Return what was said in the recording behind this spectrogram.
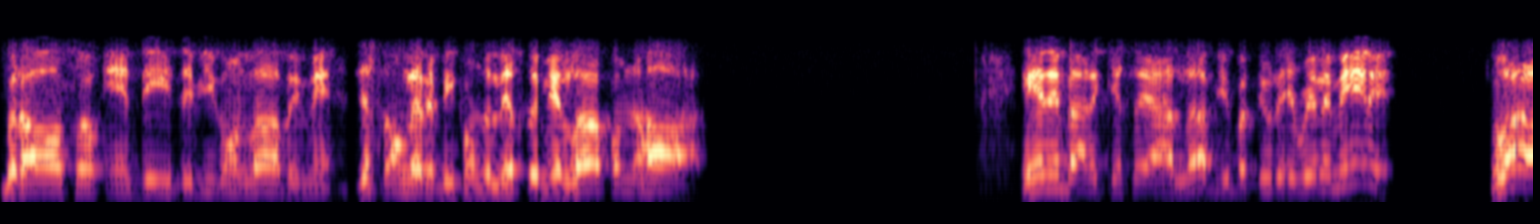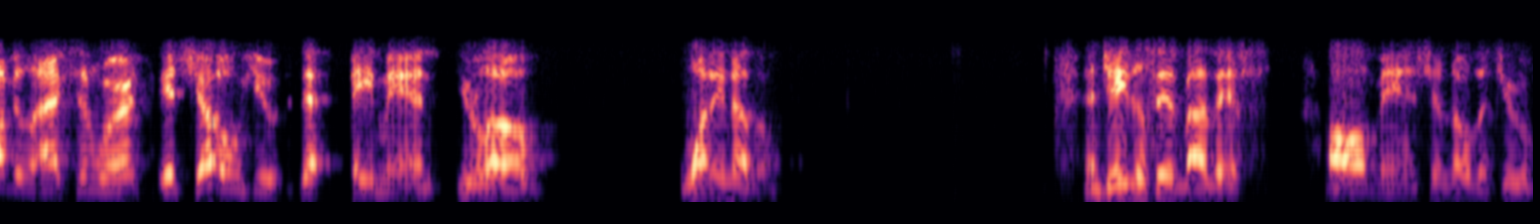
but also in deeds. If you're gonna love, amen, just don't let it be from the lips, amen. Love from the heart. Anybody can say I love you, but do they really mean it? Love is an action word. It shows you that, amen, you love one another. And Jesus said, By this, all men shall know that you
